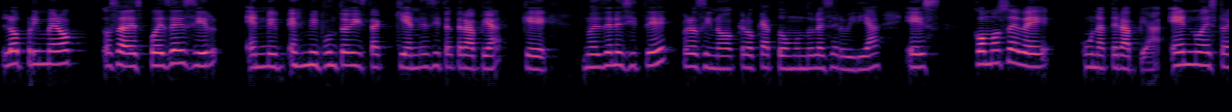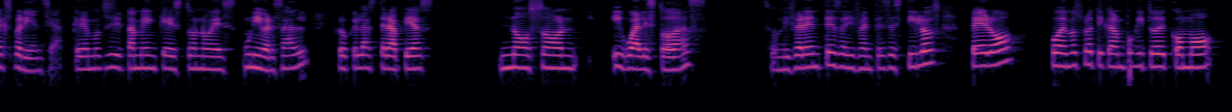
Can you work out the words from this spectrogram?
lo primero, o sea, después de decir, en mi, en mi punto de vista, quién necesita terapia, que no es de necesite, pero si no, creo que a todo mundo le serviría, es cómo se ve una terapia en nuestra experiencia. Queremos decir también que esto no es universal. Creo que las terapias no son iguales todas, son diferentes, hay diferentes estilos, pero podemos platicar un poquito de cómo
